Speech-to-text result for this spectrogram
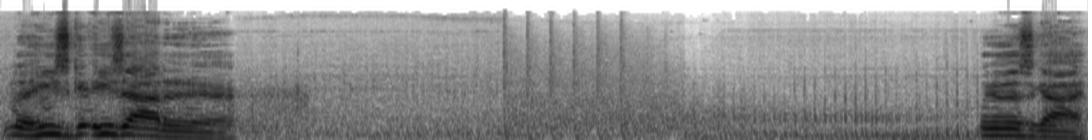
Look, he's he's out of there. Look at this guy.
